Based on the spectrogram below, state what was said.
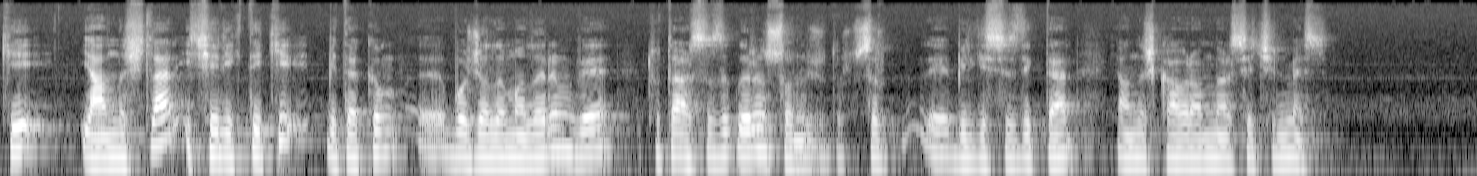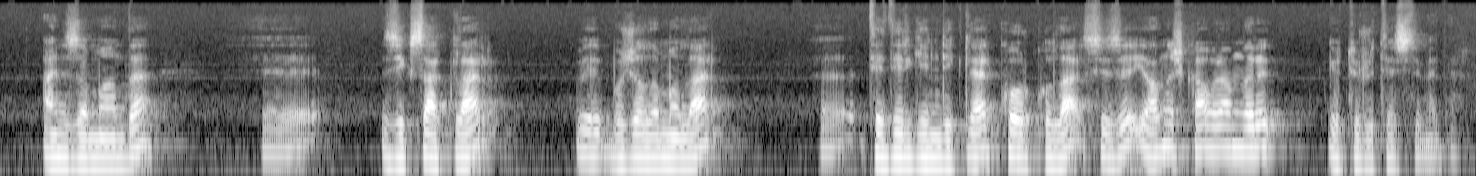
ki yanlışlar içerikteki bir takım e, bocalamaların ve tutarsızlıkların sonucudur. Sırf e, bilgisizlikten yanlış kavramlar seçilmez. Aynı zamanda e, zikzaklar ve bocalamalar, tedirginlikler, korkular sizi yanlış kavramları götürür teslim eder.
